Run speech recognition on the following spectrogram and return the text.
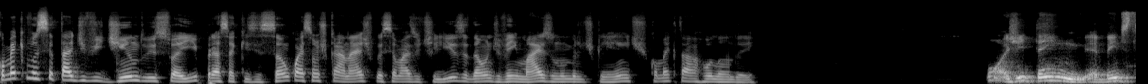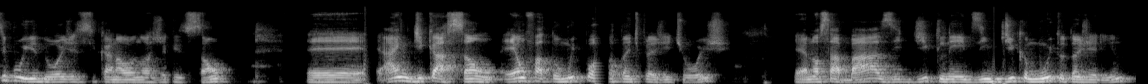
Como é que você está dividindo isso aí para essa aquisição? Quais são os canais que você mais utiliza? De onde vem mais o número de clientes? Como é que está rolando aí? Bom, a gente tem é bem distribuído hoje esse canal nosso de aquisição. É, a indicação é um fator muito importante para a gente hoje. É, a nossa base de clientes indica muito o Tangerino.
